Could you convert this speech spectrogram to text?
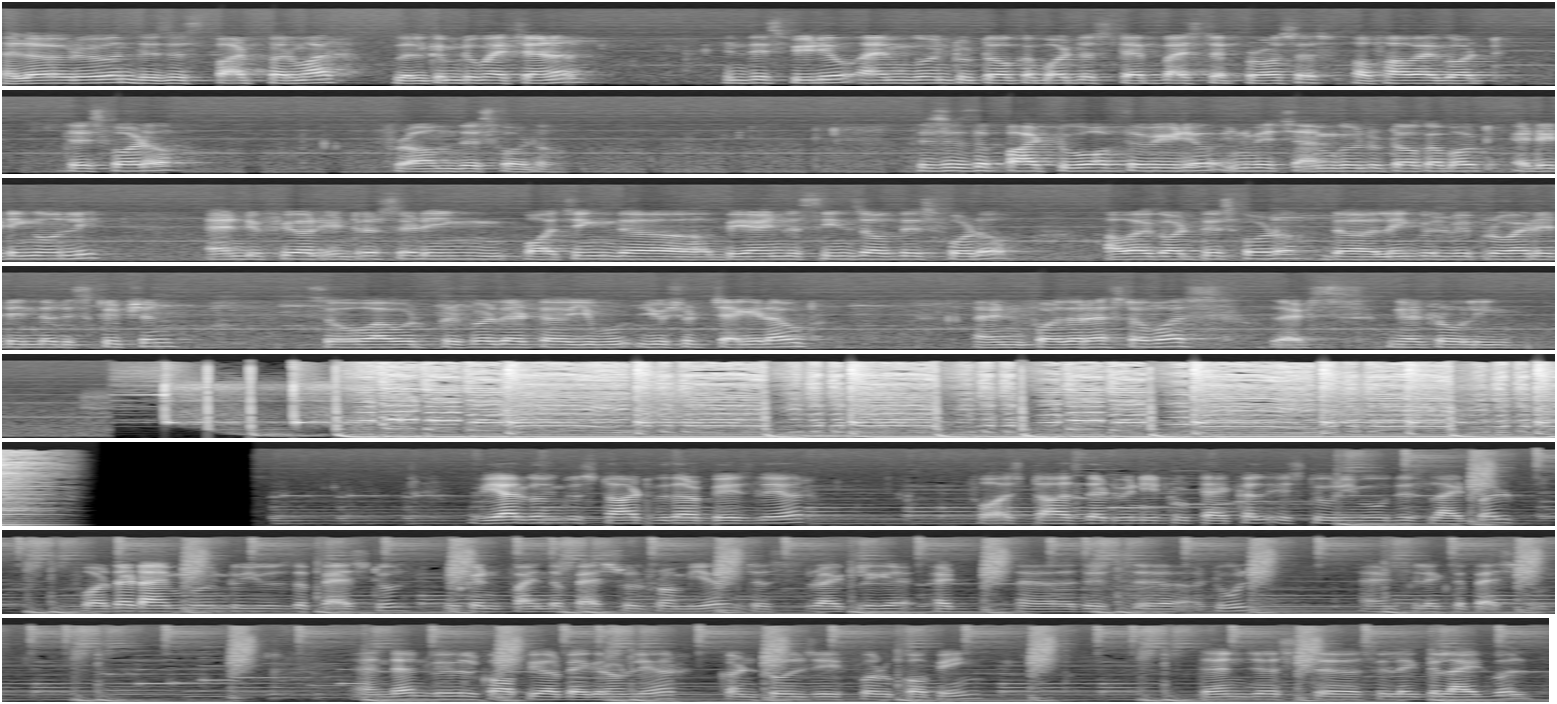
Hello everyone, this is Parth Parmar. Welcome to my channel. In this video, I am going to talk about the step-by-step -step process of how I got this photo from this photo. This is the part 2 of the video in which I am going to talk about editing only and if you are interested in watching the behind the scenes of this photo, how I got this photo, the link will be provided in the description. So I would prefer that uh, you, you should check it out and for the rest of us let's get rolling. We are going to start with our base layer. First task that we need to tackle is to remove this light bulb. For that I am going to use the patch tool. You can find the patch tool from here. Just right click at uh, this uh, tool and select the patch tool. And then we will copy our background layer. Control J for copying then just uh, select the light bulb.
